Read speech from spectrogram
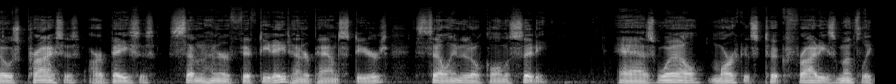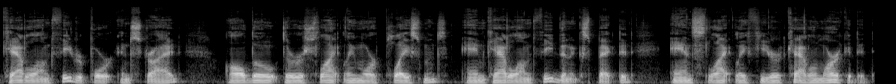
Those prices are basis 750 to 800 pound steers selling at Oklahoma City. As well, markets took Friday's monthly cattle on feed report in stride, although there were slightly more placements and cattle on feed than expected and slightly fewer cattle marketed.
